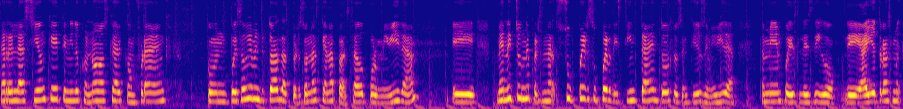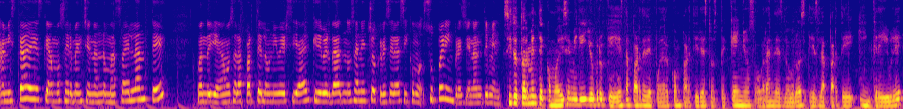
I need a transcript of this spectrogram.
la relación que he tenido con Oscar, con Frank, con pues obviamente todas las personas que han pasado por mi vida, eh, me han hecho una persona súper, súper distinta en todos los sentidos de mi vida. También pues les digo, eh, hay otras amistades que vamos a ir mencionando más adelante cuando llegamos a la parte de la universidad que de verdad nos han hecho crecer así como súper impresionantemente. Sí, totalmente, como dice Miri, yo creo que esta parte de poder compartir estos pequeños o grandes logros es la parte increíble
